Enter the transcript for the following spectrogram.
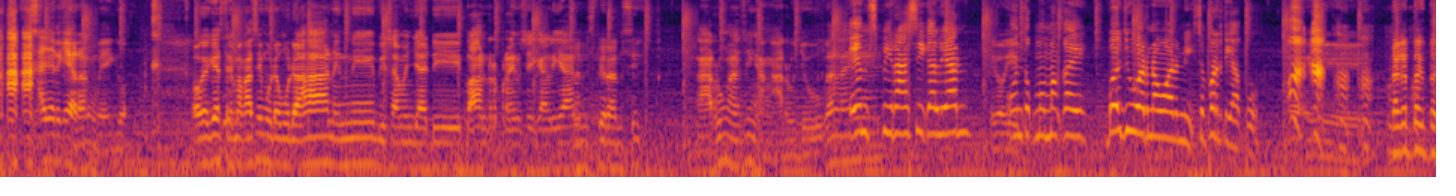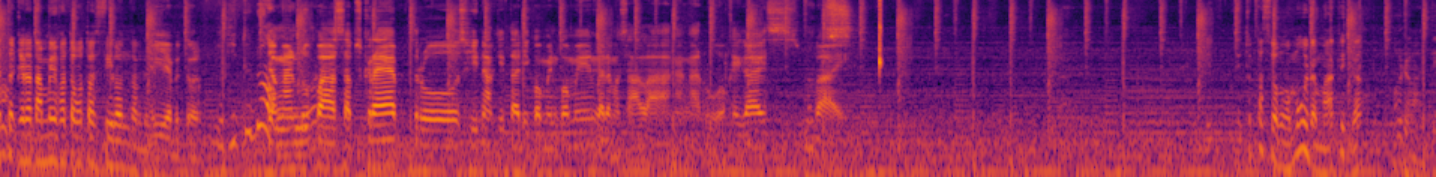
Jadi kayak orang bego. Oke guys, terima kasih mudah-mudahan ini bisa menjadi bahan referensi kalian. Inspirasi. Ngaruh nggak sih? Nggak ngaruh juga lah ya. Inspirasi kalian Yoi. untuk memakai baju warna-warni seperti aku. Ah, ah, ah, ah, Kita, kita, kita, kita tambahin foto-foto filon ntar deh. Iya betul. Ya gitu dong. Jangan lupa subscribe, terus hina kita di komen-komen, gak ada masalah, nggak ngaruh. Oke guys, bye. Pas lo ngomong udah mati kan? Oh, udah mati.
